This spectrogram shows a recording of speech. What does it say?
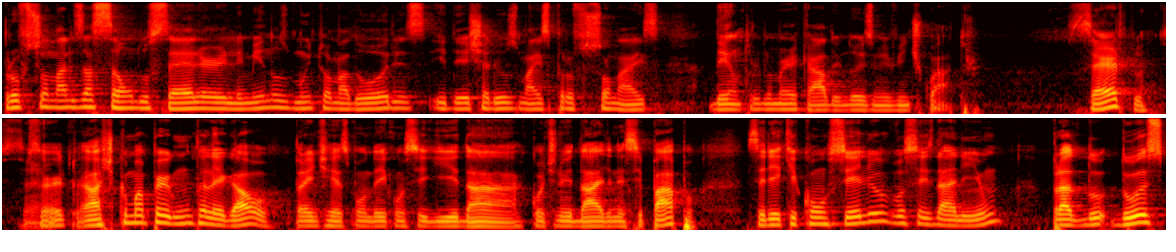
profissionalização do seller, elimina os muito amadores e deixa ali os mais profissionais dentro do mercado em 2024. Certo? Certo. Eu acho que uma pergunta legal para a gente responder e conseguir dar continuidade nesse papo seria que conselho vocês dariam para dois,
